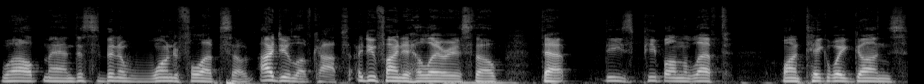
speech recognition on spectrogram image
Well, man, this has been a wonderful episode. I do love cops. I do find it hilarious, though, that these people on the left want to take away guns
